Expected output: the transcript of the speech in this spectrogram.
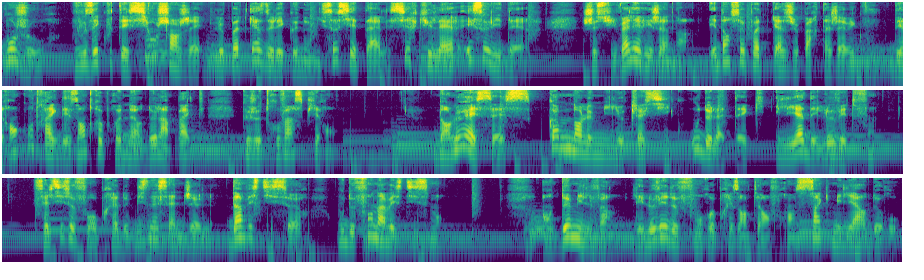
Bonjour, vous écoutez Si on changeait, le podcast de l'économie sociétale, circulaire et solidaire. Je suis Valérie Janin et dans ce podcast, je partage avec vous des rencontres avec des entrepreneurs de l'impact que je trouve inspirants. Dans l'ESS, comme dans le milieu classique ou de la tech, il y a des levées de fonds. Celles-ci se font auprès de business angels, d'investisseurs ou de fonds d'investissement. En 2020, les levées de fonds représentaient en France 5 milliards d'euros.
